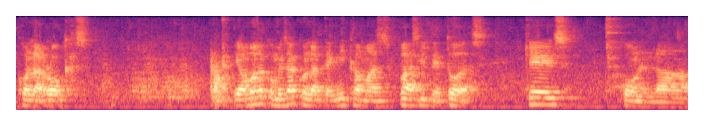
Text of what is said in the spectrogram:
con las rocas. Y vamos a comenzar con la técnica más fácil de todas, que es con la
